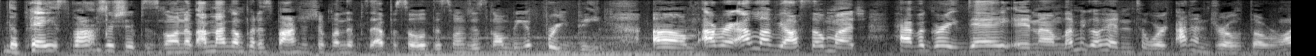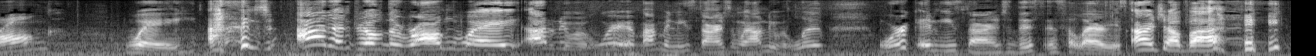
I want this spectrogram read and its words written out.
the paid sponsorships is going up. I'm not gonna put a sponsorship on this episode. This one's just gonna be a freebie. Um, all right, I love y'all so much. Have a great day, and um, let me go ahead into work. I done drove the wrong way. I done drove the wrong way. I don't even where am I'm in East Orange somewhere. I don't even live, work in East Orange. This is hilarious. All right, y'all. Bye.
